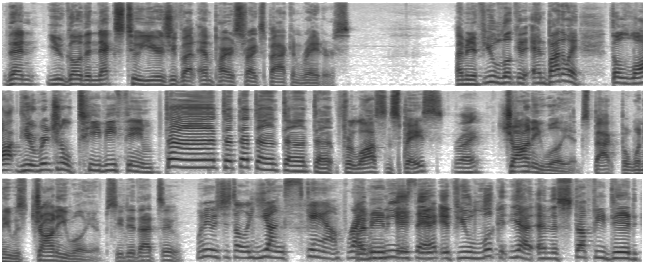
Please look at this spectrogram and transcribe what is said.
Then you go the next two years, you've got Empire Strikes Back and Raiders. I mean, if you look at it, and by the way, the law, the original TV theme dun, dun, dun, dun, dun, dun, for Lost in Space, right. Johnny Williams, back but when he was Johnny Williams, he did that too. When he was just a young scamp right? I mean, i- music. i- if you look at yeah, and the stuff he did,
